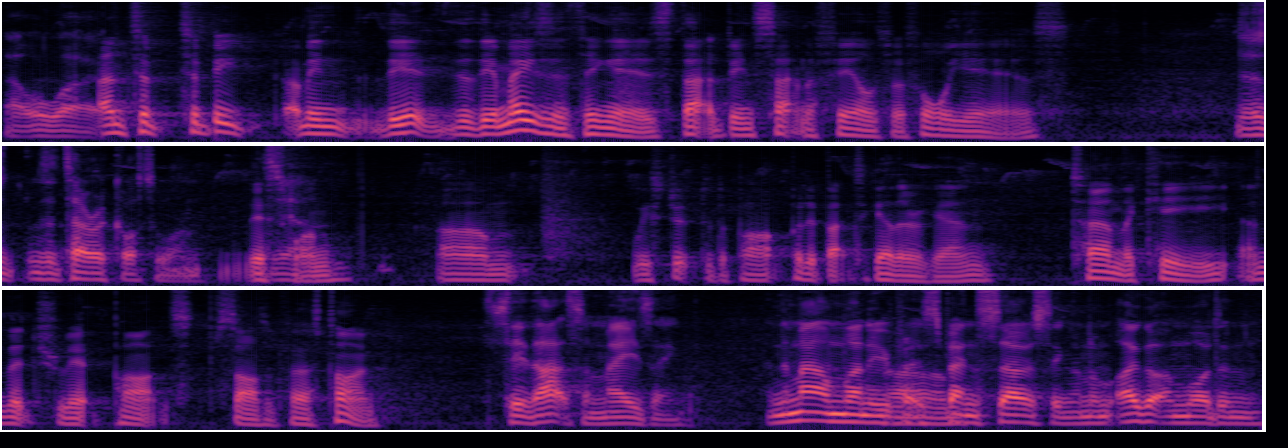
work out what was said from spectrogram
that will work. And to, to be, I mean, the, the the amazing thing is that had been sat in a field for four years. the, the terracotta one. This Yeah. one, um, we stripped it apart, put it back together again, turned the key, and literally it parts started first time. See, that's amazing. And the amount of money you Um, spend servicing on them. I got a modern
